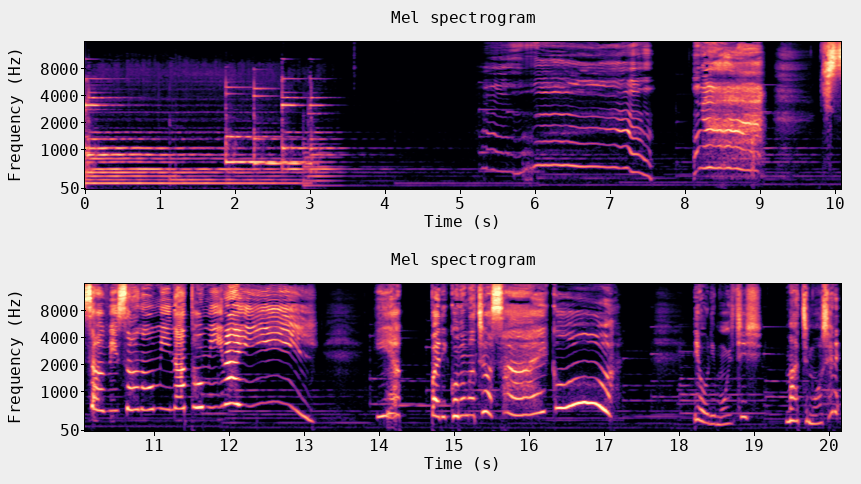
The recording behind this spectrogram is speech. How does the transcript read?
久々の港未来。やっぱりこの街は最高。料理も美味しいし街もおしゃれ。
